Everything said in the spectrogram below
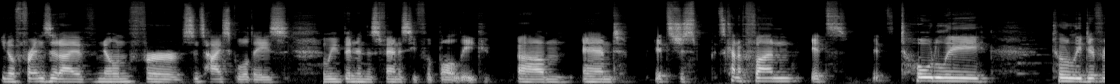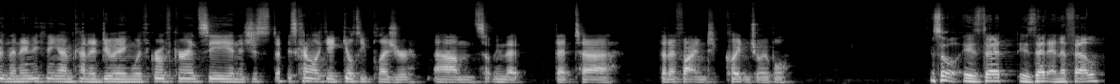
you know friends that i've known for since high school days we've been in this fantasy football league um, and it's just it's kind of fun. It's it's totally totally different than anything I'm kind of doing with growth currency, and it's just it's kind of like a guilty pleasure, um, something that that uh, that I find quite enjoyable. So is that is that NFL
